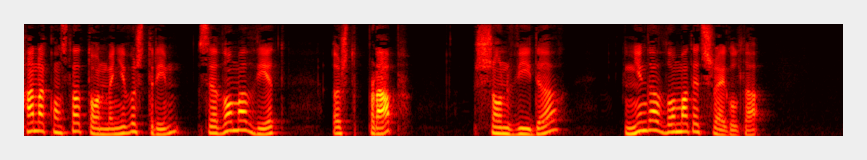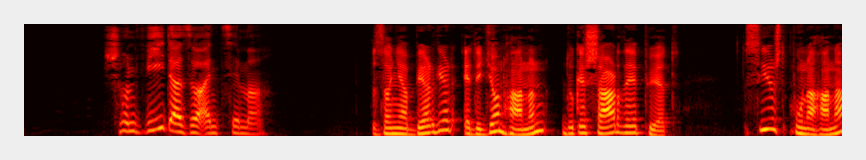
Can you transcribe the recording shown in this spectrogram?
Hana konstaton me një vështrim se dhoma 10 është prap schon wieder një nga dhomat e çrregullta. Schon wieder so ein Zimmer. Zonja Berger e dëgjon Hanën duke sharë dhe e pyet, Si është puna Hana?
